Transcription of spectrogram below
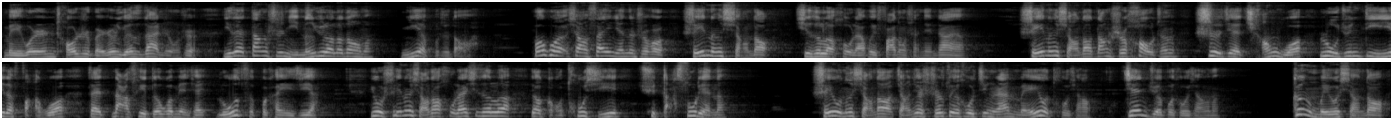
美国人朝日本扔原子弹这种事你在当时你能预料得到吗？你也不知道啊。包括像三一年的时候，谁能想到希特勒后来会发动闪电战啊？谁能想到当时号称世界强国、陆军第一的法国，在纳粹德国面前如此不堪一击啊？又谁能想到后来希特勒要搞突袭去打苏联呢？谁又能想到蒋介石最后竟然没有投降，坚决不投降呢？更没有想到，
